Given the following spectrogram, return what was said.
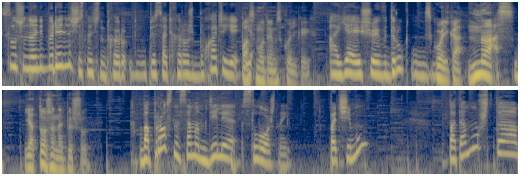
Слушай, ну они реально сейчас начнут хоро- писать хорош бухать, а я, я- Посмотрим, сколько их. а я еще и вдруг... Сколько нас! Я тоже напишу. Вопрос на самом деле сложный. Почему? Потому что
